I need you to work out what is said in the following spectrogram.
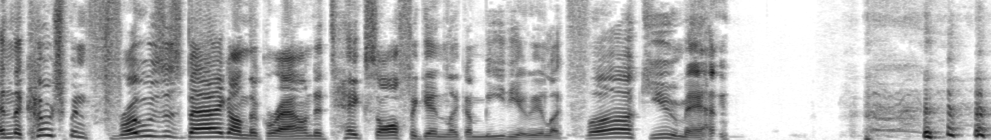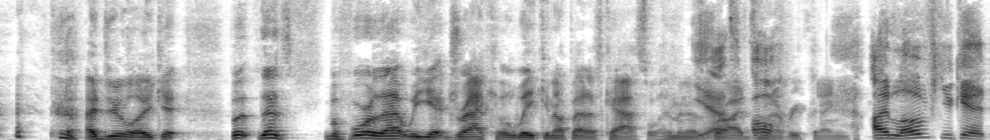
and the coachman throws his bag on the ground and takes off again, like immediately. Like fuck you, man. I do like it. But that's before that we get Dracula waking up at his castle, him and his Yes. brides Oh. and everything. I love you get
